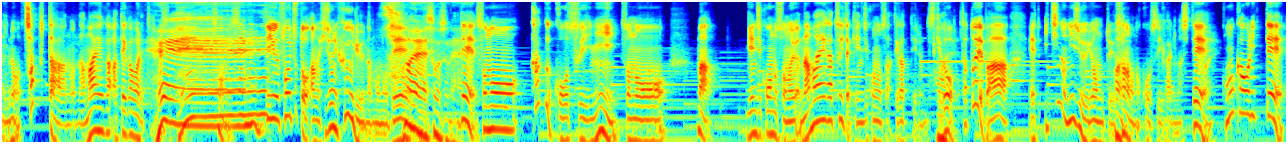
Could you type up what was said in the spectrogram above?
のチャプターの名前があてがわれてるんです。そうです。っていうそういうちょっとあの非常に風流なもので、はい、そうですね、でその各香水にそのまあ源氏コノスの名前がついた源氏コノスをあてがっているんですけど、はい、例えば、えっと、1の24というサナマの香水がありまして、はい、この香りって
